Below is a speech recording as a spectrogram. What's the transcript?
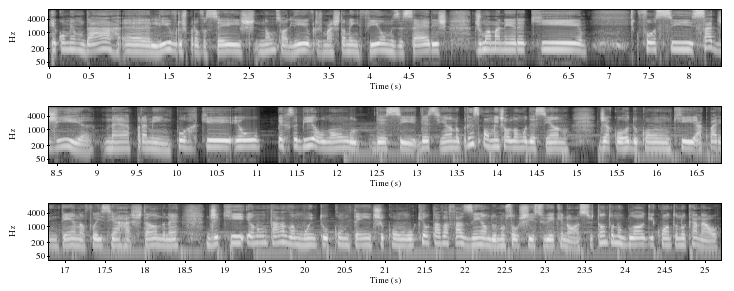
recomendar é, livros para vocês, não só livros, mas também filmes e séries, de uma maneira que fosse sadia, né, para mim, porque eu percebi ao longo desse, desse ano, principalmente ao longo desse ano, de acordo com que a quarentena foi se arrastando, né? De que eu não estava muito contente com o que eu estava fazendo no solstício e equinócio, tanto no blog quanto no canal.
